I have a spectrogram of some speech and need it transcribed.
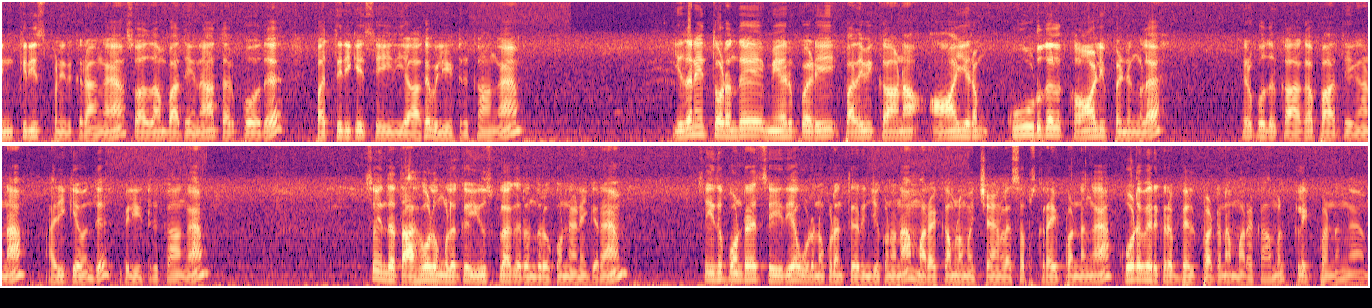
இன்க்ரீஸ் பண்ணியிருக்கிறாங்க ஸோ அதுதான் பார்த்தீங்கன்னா தற்போது பத்திரிகை செய்தியாக வெளியிட்டிருக்காங்க. இதனைத் தொடர்ந்து மேற்படி பதவிக்கான ஆயிரம் கூடுதல் காலி பணிகளை நிரப்புவதற்காக பார்த்தீங்கன்னா அறிக்கை வந்து வெளியிட்டிருக்காங்க. ஸோ இந்த தகவல் உங்களுக்கு யூஸ்ஃபுல்லாக இருந்திருக்கும்னு நினைக்கிறேன். ஸோ இது போன்ற செய்தியை உடனுக்குடன் தெரிஞ்சுக்கணுன்னா மறக்காமல் நம்ம சேனலை சப்ஸ்கிரைப் பண்ணுங்கள் கூடவே இருக்கிற பெல் பட்டனை மறக்காமல் கிளிக் பண்ணுங்கள்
